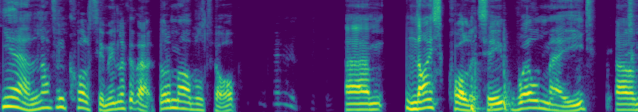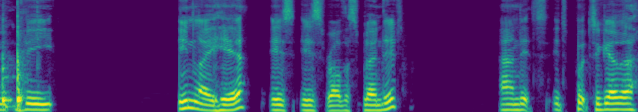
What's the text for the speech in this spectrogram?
Yeah, lovely quality. I mean, look at that. Got a marble top. Um, nice quality, well made. Um, the inlay here is is rather splendid, and it's it's put together,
